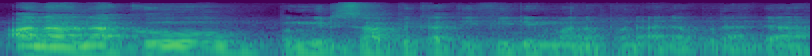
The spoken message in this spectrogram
Anak-anakku, pemirsa PKTV di mana pun Anda berada,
